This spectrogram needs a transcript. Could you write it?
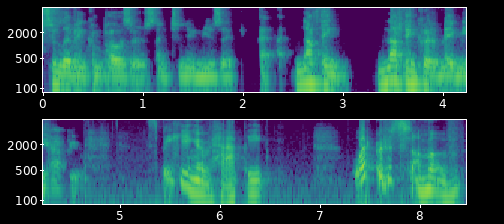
to living composers and to new music. Nothing nothing could have made me happier. Speaking of happy, what are some of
